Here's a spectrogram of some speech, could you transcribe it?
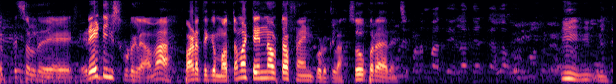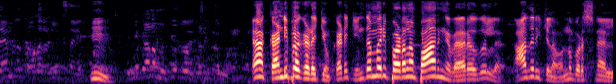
எப்படி சொல்கிறது ரேட்டிங்ஸ் கொடுக்கலாமா? படத்துக்கு மொத்தமாக டென் அவுட் ஆஃப் நைன் கொடுக்கலாம். சூப்பராக இருந்துச்சு. ம் ம், ம். ம். ஆ கண்டிப்பாக கிடைக்கும். கிடைக்கும். இந்த மாதிரி படம்லாம் பாருங்கள் வேறு எதுவும் இல்லை. ஆதரிக்கலாம் ஒன்றும் பிரச்சனை இல்லை.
